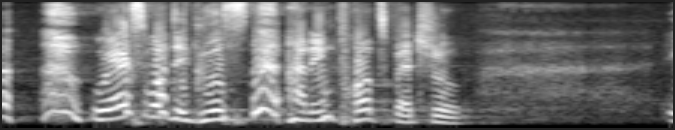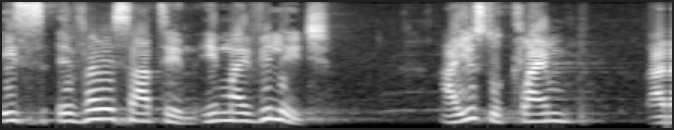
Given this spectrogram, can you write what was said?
we export the goods and import petrol. It's a very certain. In my village, I used to climb, I,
